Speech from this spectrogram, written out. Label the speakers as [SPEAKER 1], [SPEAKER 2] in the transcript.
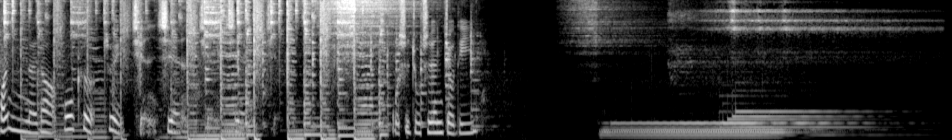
[SPEAKER 1] 欢迎来到播客最前线，前线，我是主持人九迪。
